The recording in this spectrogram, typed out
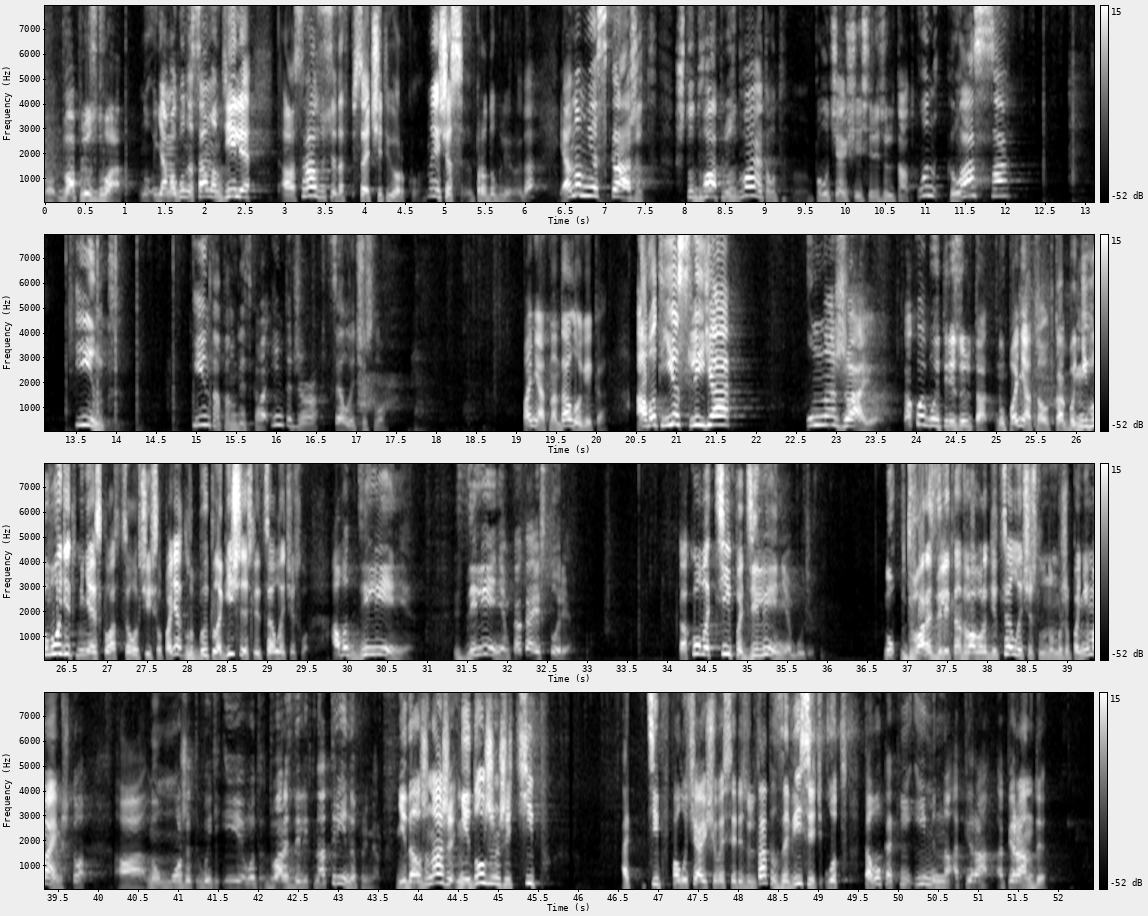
2 плюс 2? Ну, я могу на самом деле а, сразу сюда вписать четверку. Ну, я сейчас продублирую, да. И оно мне скажет, что 2 плюс 2, это вот получающийся результат, он класса int. int от английского integer, целое число. Понятно, да, логика? А вот если я умножаю, какой будет результат? Ну, понятно, вот как бы не выводит меня из класса целых чисел. Понятно, будет логично, если целое число. А вот деление. С делением какая история? Какого типа деление будет? Ну, 2 разделить на 2 вроде целое число, но мы же понимаем, что а, ну, может быть и вот 2 разделить на 3, например. Не, должна же, не должен же тип а тип получающегося результата зависеть от того, какие именно опера, операнды,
